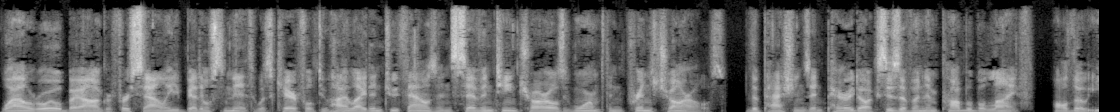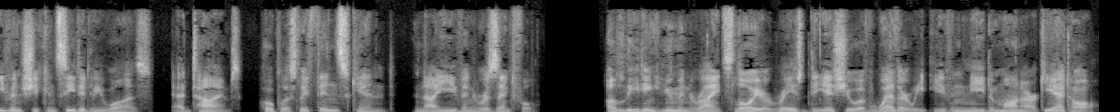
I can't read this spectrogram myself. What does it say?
While royal biographer Sally Bedell-Smith was careful to highlight in 2017 Charles' warmth and Prince Charles, the passions and paradoxes of an improbable life, although even she conceded he was, at times, hopelessly thin-skinned, naive and resentful. A leading human rights lawyer raised the issue of whether we even need a monarchy at all.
